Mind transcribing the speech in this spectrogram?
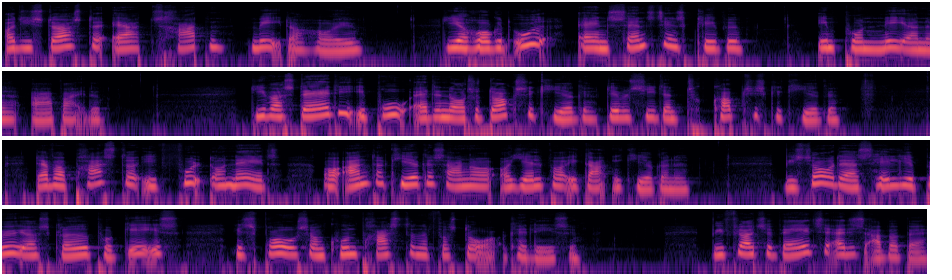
og de største er 13 meter høje. De er hugget ud af en sandstensklippe. Imponerende arbejde. De var stadig i brug af den ortodoxe kirke, det vil sige den koptiske kirke. Der var præster i fuldt ornat og andre kirkesanger og hjælpere i gang i kirkerne. Vi så deres hellige bøger skrevet på gæs, et sprog, som kun præsterne forstår og kan læse. Vi fløj tilbage til Addis Ababa.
